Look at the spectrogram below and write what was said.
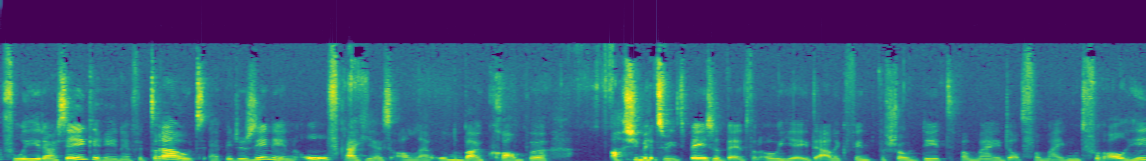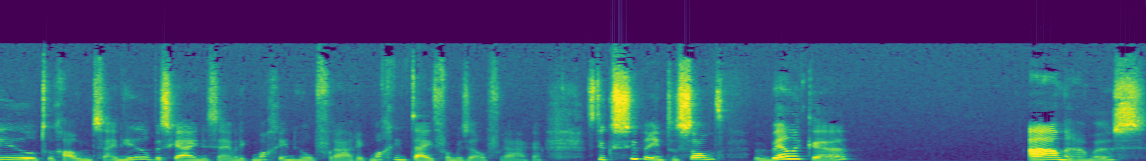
voel je je daar zeker in en vertrouwd? Heb je er zin in? Of krijg je juist allerlei onderbuikkrampen als je met zoiets bezig bent? Van oh jee, dadelijk vindt persoon dit van mij, dat van mij. Ik moet vooral heel terughoudend zijn, heel bescheiden zijn, want ik mag geen hulp vragen, ik mag geen tijd voor mezelf vragen. Het is natuurlijk super interessant welke aannames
